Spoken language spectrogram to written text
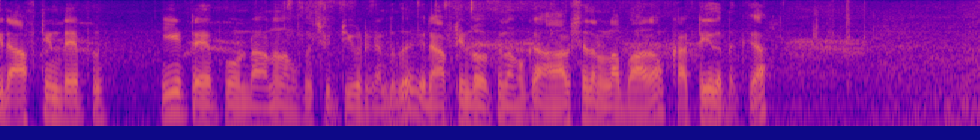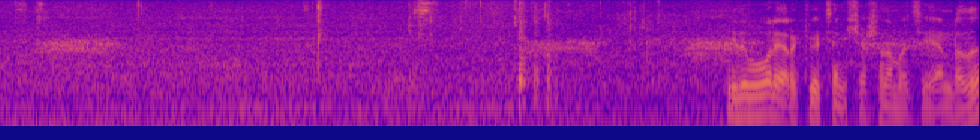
ഗ്രാഫ്റ്റിംഗ് ടേപ്പ് ഈ ടേപ്പ് കൊണ്ടാണ് നമുക്ക് ചുറ്റി കൊടുക്കേണ്ടത്. ഗ്രാഫ്റ്റിംഗ് ടേപ്പ് നമുക്ക് ആവശ്യത്തിനുള്ള ഭാഗം കട്ട് ചെയ്തെടുക്കുക. ഇതുപോലെ ഇറക്കി വെച്ചതിന് ശേഷം നമ്മൾ ചെയ്യേണ്ടത്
